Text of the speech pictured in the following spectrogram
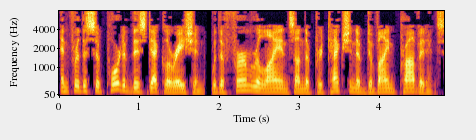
And for the support of this declaration, with a firm reliance on the protection of divine providence,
